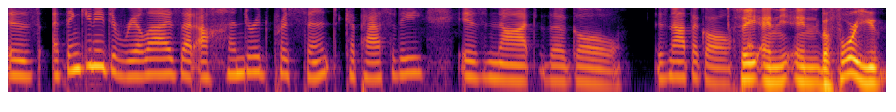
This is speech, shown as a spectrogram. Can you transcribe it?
is I think you need to realize that 100% capacity is not the goal. is not the goal. See, and and before you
